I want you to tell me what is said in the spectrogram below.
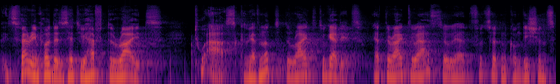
It's very important that you have the right to ask. We have not the right to get it. We have the right to ask, so we have certain conditions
